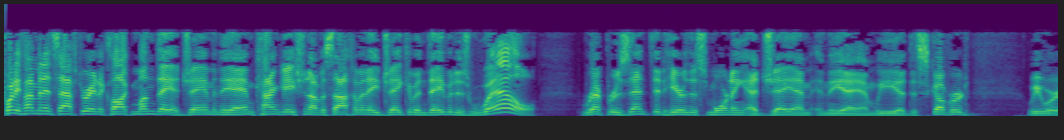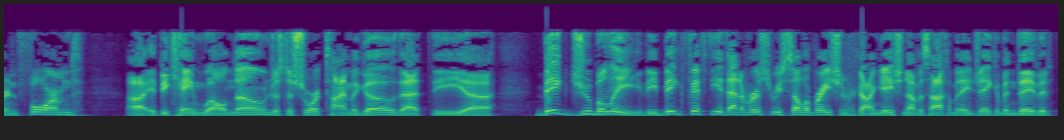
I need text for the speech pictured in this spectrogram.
25 minutes after 8 o'clock Monday at JM in the AM. Congregation of Asachim and. Jacob and David is well represented here this morning at JM in the AM. We uh, discovered, we were informed, uh, it became well known just a short time ago that the uh, big jubilee, the big 50th anniversary celebration for Congregation of Asachim and. Jacob and David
